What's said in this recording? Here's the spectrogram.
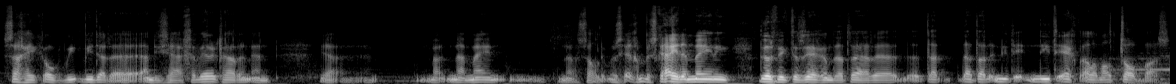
zag ik ook wie, wie dat uh, aan die zaak gewerkt hadden. En ja, naar mijn, nou zal ik maar zeggen, bescheiden mening, durf ik te zeggen dat daar, dat, dat, dat niet, niet echt allemaal top was.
